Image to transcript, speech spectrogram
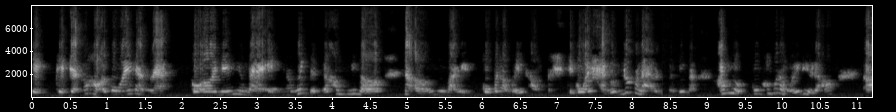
Thì thì trà có hỏi cô ấy rằng là cô ơi nếu như mà em nó quyết định nó không lấy vợ nó ở như vậy cô có đồng ý không? Thì cô ấy phản ứng rất là là khi không được cô không có đồng ý điều đó. À,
